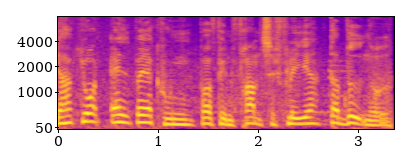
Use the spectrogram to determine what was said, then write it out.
Jeg har gjort alt, hvad jeg kunne for at finde frem til flere, der ved noget.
